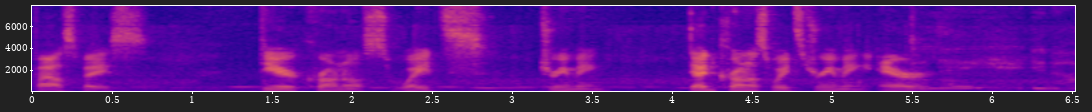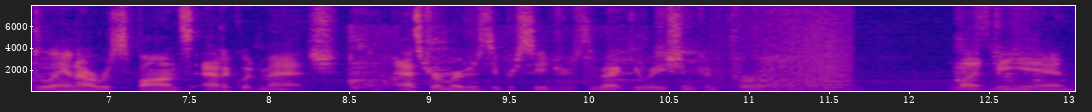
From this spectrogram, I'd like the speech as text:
File space. Dear Kronos waits dreaming. Dead Kronos waits dreaming. Error. Delay in our... Delay in our response. Adequate match. Astra emergency procedures. Evacuation confirmed. Let me in.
